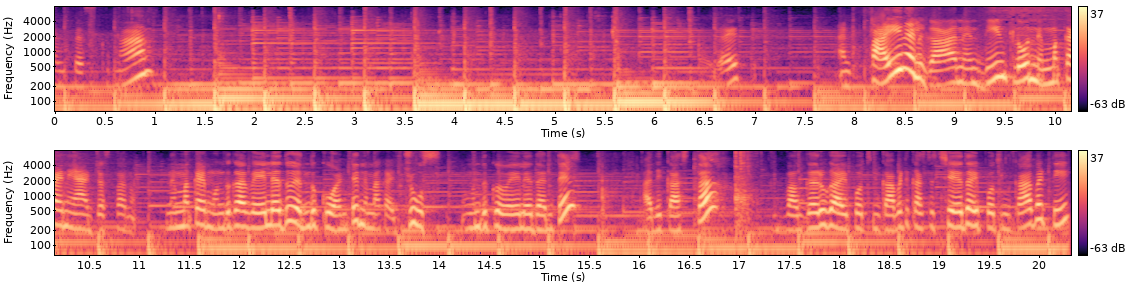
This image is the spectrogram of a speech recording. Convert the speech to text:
కలిపేసుకున్నాను అండ్ ఫైనల్గా నేను దీంట్లో నిమ్మకాయని యాడ్ చేస్తాను. నిమ్మకాయ ముందుగా వేయలేదు. ఎందుకు అంటే నిమ్మకాయ జ్యూస్ ముందుకు వేయలేదంటే అది కాస్త వగ్గరుగా అయిపోతుంది కాబట్టి కాస్త చేదు అయిపోతుంది కాబట్టి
